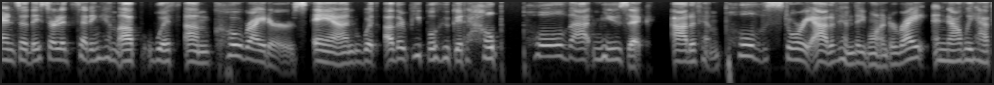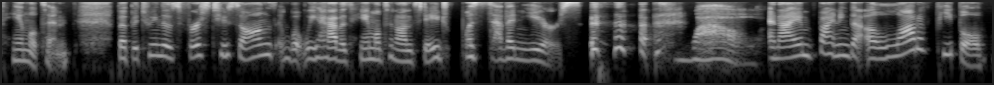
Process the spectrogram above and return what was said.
And so they started setting him up with um, co-writers and with other people who could help pull that music out of him, pull the story out of him that he wanted to write. And now we have Hamilton. But between those first two songs and what we have as Hamilton on stage was seven years. wow. And I am finding that a lot of people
